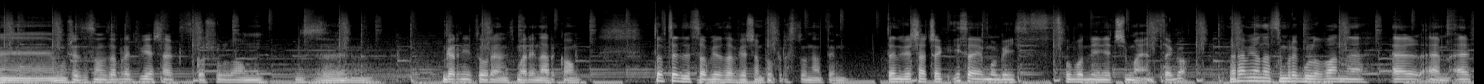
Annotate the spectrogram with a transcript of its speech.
e, muszę ze sobą zabrać wieszak z koszulą, z garniturem, z marynarką, to wtedy sobie zawieszam po prostu na tym ten wieszaczek i sobie mogę iść swobodnie nie trzymając tego. Ramiona są regulowane L, M, S,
